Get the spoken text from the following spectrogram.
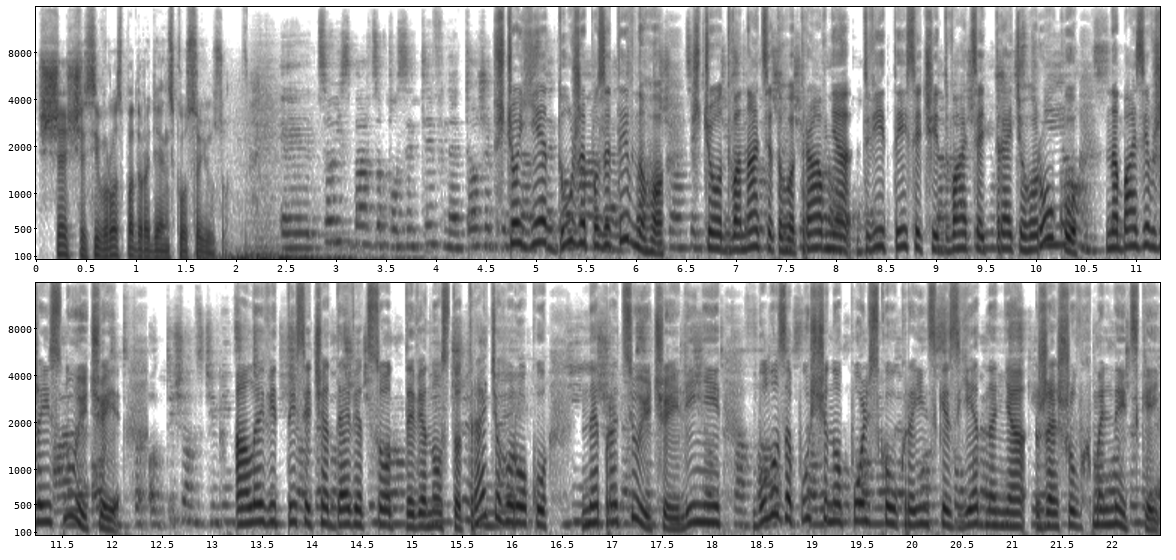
ще з часів розпаду радянського союзу. Що є дуже позитивного, що 12 травня 2023 року на базі вже існуючої, але від 1993 року непрацюючої лінії було запущено польсько-українське з'єднання Жешув Хмельницький.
